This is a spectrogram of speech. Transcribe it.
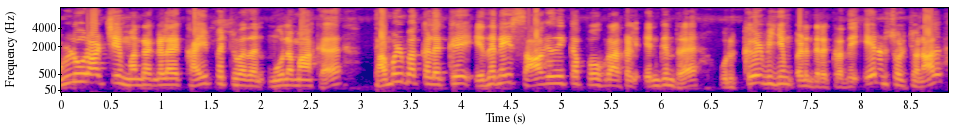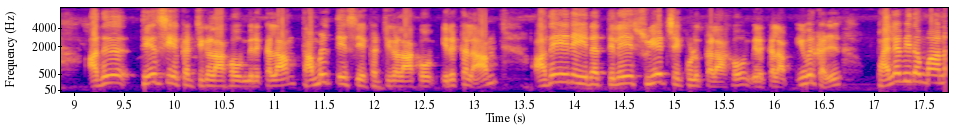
உள்ளூராட்சி மன்றங்களை கைப்பற்றுவதன் மூலமாக தமிழ் மக்களுக்கு எதனை சாதிக்க போகிறார்கள் என்கின்ற ஒரு கேள்வியும் எழுந்திருக்கிறது. ஏன்னு சொல்லி சொன்னால் அது தேசிய கட்சிகளாகவும் இருக்கலாம் தமிழ் தேசிய கட்சிகளாகவும் இருக்கலாம் அதே நேரத்திலே சுயேட்சை குழுக்களாகவும் இருக்கலாம். இவர்கள் பலவிதமான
